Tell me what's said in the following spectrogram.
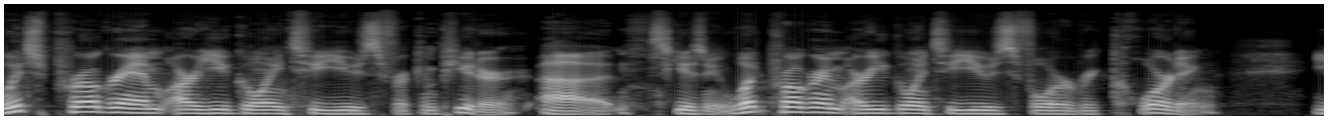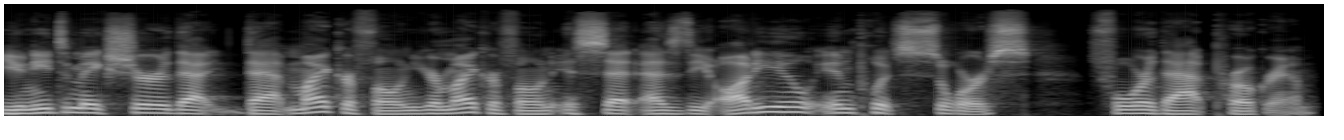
which program are you going to use for computer? Uh, excuse me, what program are you going to use for recording? You need to make sure that that microphone, your microphone, is set as the audio input source for that program.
